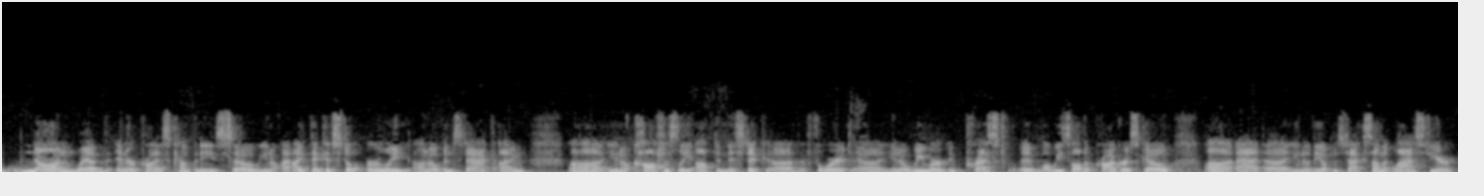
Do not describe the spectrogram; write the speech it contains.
non-web enterprise companies. So, you know, I, I, think it's still early on OpenStack. I'm, uh, you know, cautiously optimistic uh, for it. Uh, you know, we were impressed at what we saw the progress go uh, at, uh, you know, the OpenStack Summit last year.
